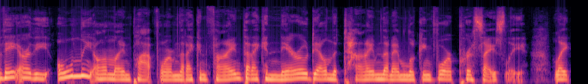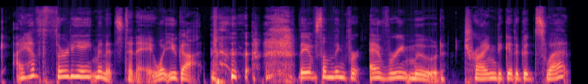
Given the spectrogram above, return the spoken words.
They are the only online platform that I can find that I can narrow down the time that I'm looking for precisely. Like, I have 38 minutes today. What you got? they have something for every mood. Trying to get a good sweat?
